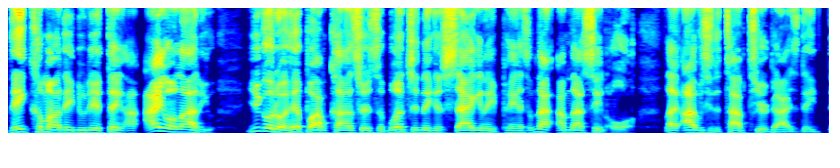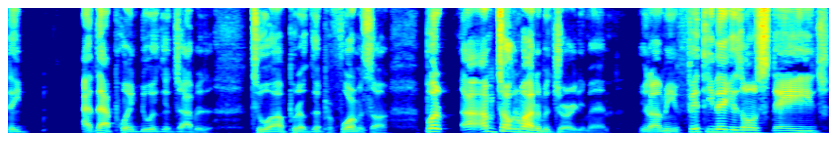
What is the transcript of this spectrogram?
They come out, they do their thing. I, I ain't gonna lie to you. You go to a hip hop concert, it's a bunch of niggas sagging their pants. I'm not I'm not saying all. Like obviously the top tier guys, they they at that point do a good job to to uh, put a good performance on. But I'm talking about the majority, man. You know what I mean? 50 niggas on stage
